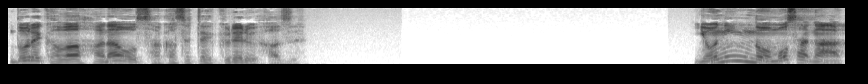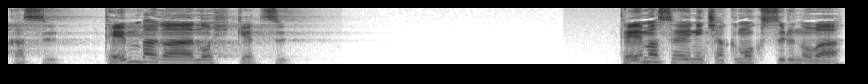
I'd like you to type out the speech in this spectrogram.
どれかは花を咲かせてくれるはず。4人の猛者が明かす天馬川の秘訣。テーマ性に着目するのは、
